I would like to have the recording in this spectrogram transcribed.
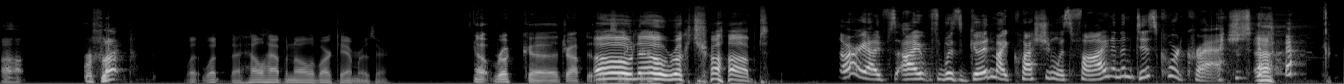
Uh, reflect. what what the hell happened to all of our cameras here? Oh, Rook uh, dropped it. Oh like. no, Rook dropped. Sorry, I I was good. My question was fine, and then Discord crashed.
